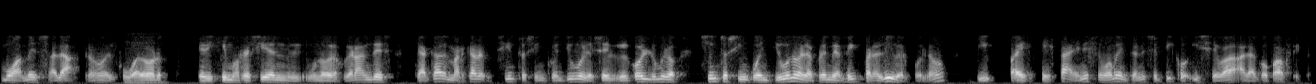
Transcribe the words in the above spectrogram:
Mohamed Salah, ¿no? El jugador que dijimos recién, uno de los grandes, que acaba de marcar 151 goles, el gol número 151 de la Premier League para Liverpool, ¿no? Y está en ese momento, en ese pico, y se va a la Copa África.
